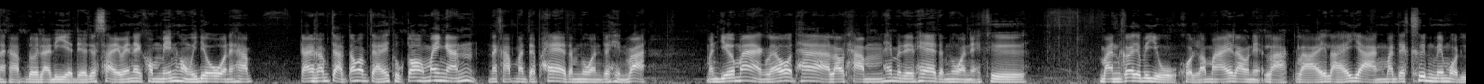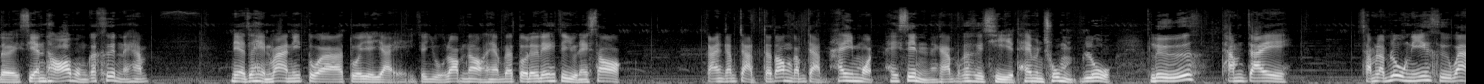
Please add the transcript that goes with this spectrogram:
นะครับ โดยรายละเอียดเดี๋ยวจะใส่ไว้ในคอมเมนต์ของวิดีโอนะครับ การกำจัดต้องกำจัดให้ถูกต้องไม่งั้นนะครับ มันจะแพร่จำนวนจะเห็นว่ามันเยอะมากแล้วถ้าเราทำให้มันได้แพร่จำนวนเนี่ยคือ มันก็จะไปอยู่ผลไม้เราเนี่ยหลากหลายหลายอย่างมันจะขึ้นไปหมดเลยเซียนท้อผมก็ขึ้นนะครับ เนี่ยจะเห็นว่านี้ตัวตัวใหญ่ ๆ จะอยู่รอบนอกนะครับ แล้วตัวเล็กๆจะอยู่ในซอก การกำจัดจะต้องกำจัดให้หมดให้สิ้นนะครับ ก็คือฉีดให้มันชุ่มลูก หรือทำใจสำหรับลูกนี้ก็คือว่า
